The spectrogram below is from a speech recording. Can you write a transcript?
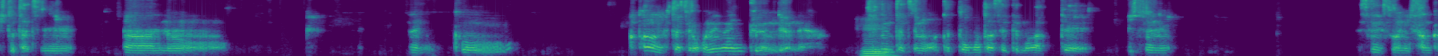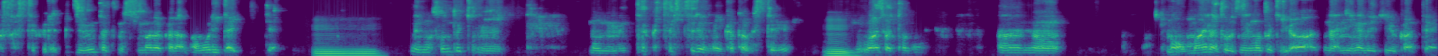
人たちにあの何こうパラオの人たちがお願いに来るんだよね。自分たちもずっと持たせてもらって一緒に戦争に参加させてくれって自分たちの島だから守りたいって言ってうん。でもその時にもうめちゃくちゃ失礼な言い方をしてうん。わざとね、あの、まあ、お前ら同人ごときが何ができるかって、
